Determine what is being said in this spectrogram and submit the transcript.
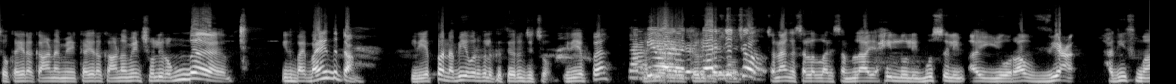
சோ கயிறை காணமே கயிறை காணமேன்னு சொல்லி ரொம்ப இது பய- பயந்துட்டாங்க. இது எப்ப நபி அவர்களுக்கு தெரிஞ்சுச்சோ? இது எப்ப? சொன்னாங்க ஸல்லல்லாஹு அலைஹி வஸல்லம் லா யஹில்லு லி முஸ்லிம் ஐயோ ரவ்யா ஹதீஸ்மா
